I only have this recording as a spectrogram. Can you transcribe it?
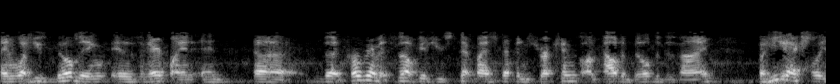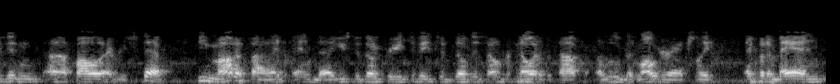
and what he's building is an airplane. And uh, the program itself gives you step-by-step instructions on how to build the design, but he actually didn't uh, follow every step. He modified and uh, used his own creativity to build his own propeller at the top, a little bit longer actually, and put a man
